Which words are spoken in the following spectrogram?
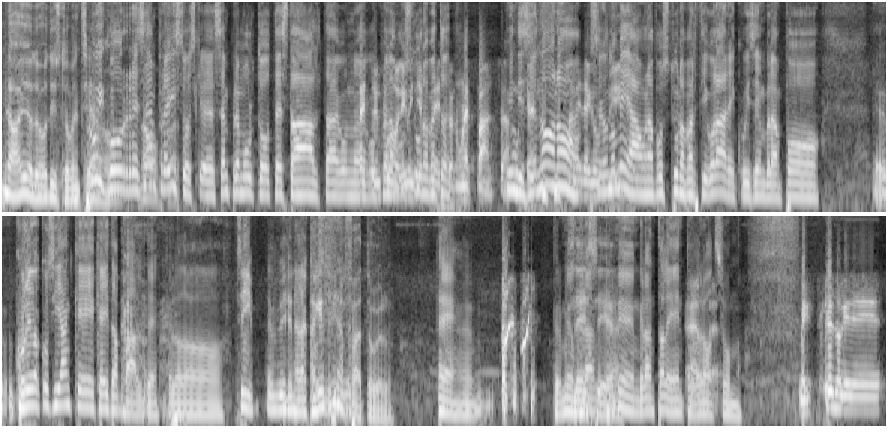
No, io devo dire sto pensiero. Lui corre No, sempre, hai infatti. visto, sch- sempre molto testa alta con, con quella fuori, postura. petto- non è panza. Quindi Ok. se- no, no, secondo me ha una postura particolare in cui sembra un po'. eh, correva così anche Keita Balde. quello- Sì, è vero. Ma che fine ha fatto quello? Eh, ehm, per me, è un, Sì, gran, sì, per eh. me è un gran talento, Eh, però beh. insomma. Ma credo che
